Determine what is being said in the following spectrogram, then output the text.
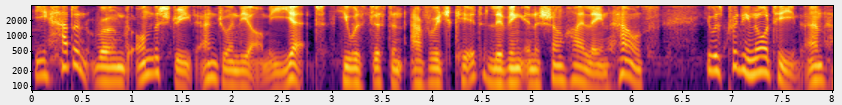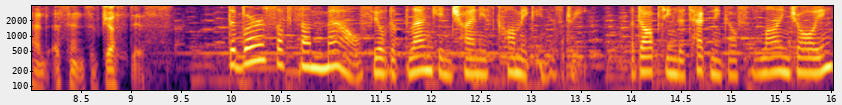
he hadn't roamed on the street and joined the army yet. He was just an average kid living in a Shanghai Lane house. He was pretty naughty and had a sense of justice. The birth of San Mao filled a blank in Chinese comic industry. Adopting the technique of line drawing,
